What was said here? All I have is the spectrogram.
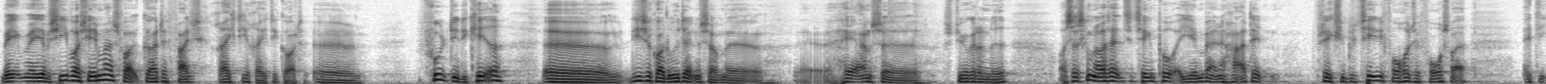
Men, men jeg vil sige, at vores hjemmehjælpsfolk gør det faktisk rigtig, rigtig godt. Øh, fuldt dedikeret. Øh, Øh, lige så godt uddannet som øh, øh, herrens øh, styrker dernede. Og så skal man også altid tænke på, at hjemmeværende har den fleksibilitet i forhold til forsvaret, at de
